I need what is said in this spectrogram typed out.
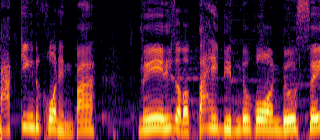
parking ทุกคนเห็นปะนี่ที่จอดรถใต้ดินทุกคนดูสิ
